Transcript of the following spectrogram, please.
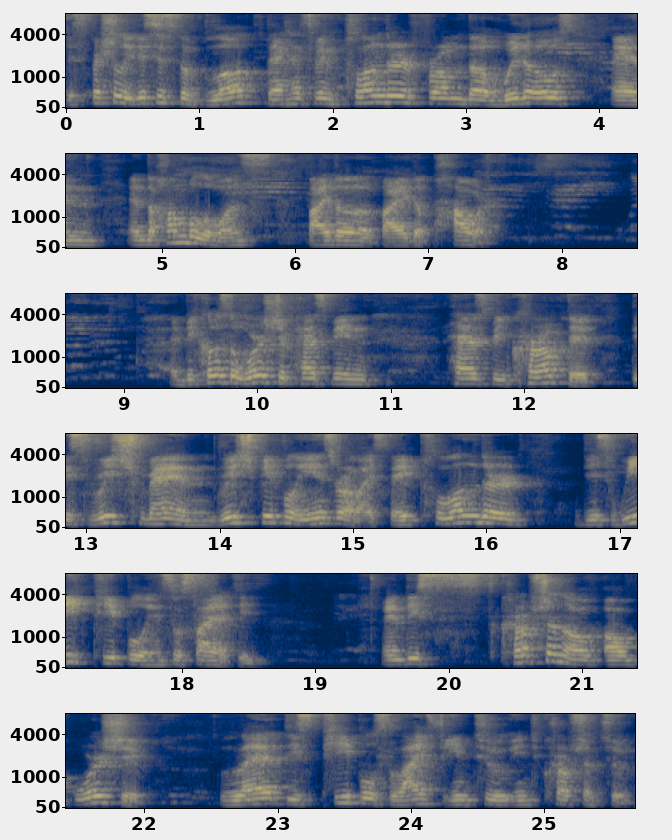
especially this is the blood that has been plundered from the widows and and the humble ones by the by the power. And because the worship has been has been corrupted, this rich man, rich people in Israelites, they plundered these weak people in society. And this corruption of, of worship led these people's life into, into corruption too.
